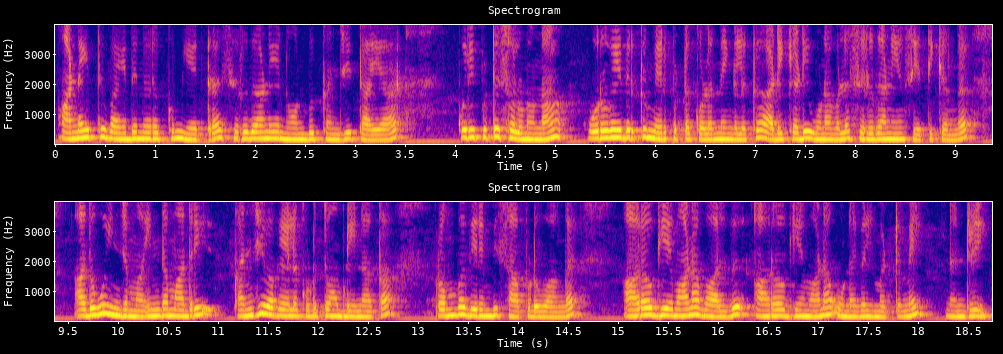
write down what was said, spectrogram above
அனைத்து வயதினருக்கும் ஏற்ற சிறுதானிய நோன்பு கஞ்சி தயார். குறிப்பிட்டு சொல்லணும்னா ஒரு வயதிற்கு மேற்பட்ட குழந்தைங்களுக்கு அடிக்கடி உணவில் சிறுதானியம் சேர்த்திக்கங்க. அதுவும் இந்த மா இந்த மாதிரி கஞ்சி வகையில் கொடுத்தோம் அப்படின்னாக்கா ரொம்ப விரும்பி சாப்பிடுவாங்க. ஆரோக்கியமான வாழ்வு ஆரோக்கியமான உணவில் மட்டுமே. நன்றி.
